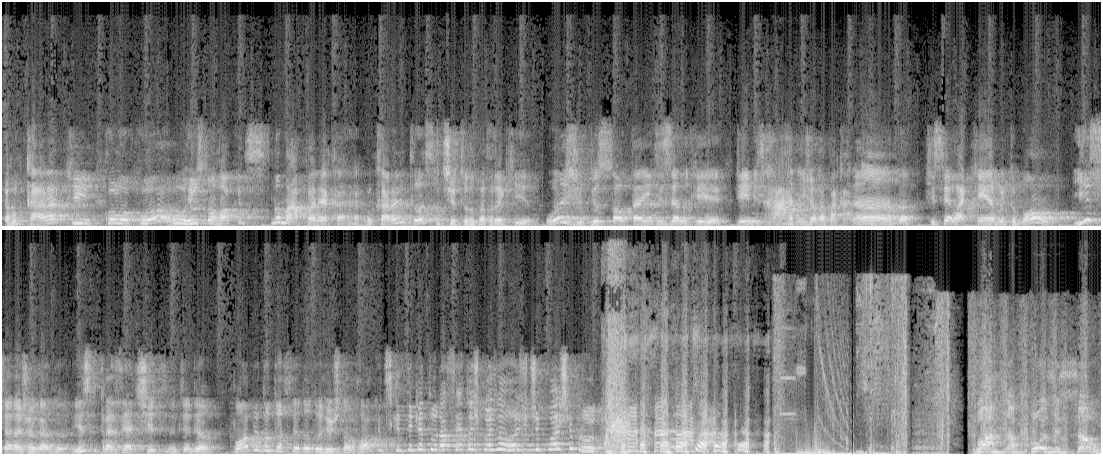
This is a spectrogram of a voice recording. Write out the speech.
É o cara que colocou o Houston Rockets no mapa, né, cara? O cara ele trouxe o título pra franquia. Hoje o pessoal tá aí dizendo que James Harden joga pra caramba, que sei lá quem é muito bom. Isso era jogador, isso trazia título, entendeu? Pobre do torcedor do Houston Rockets que tem que aturar certas coisas hoje, tipo Westbrook. Quarta posição.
